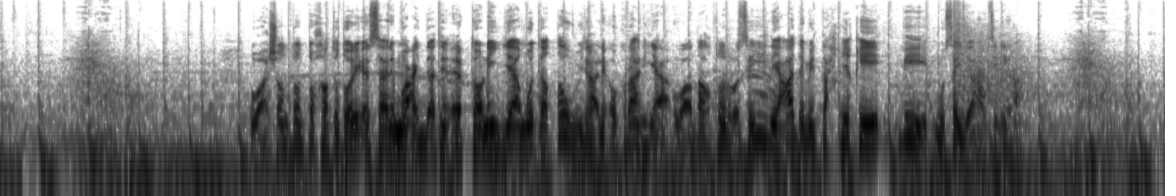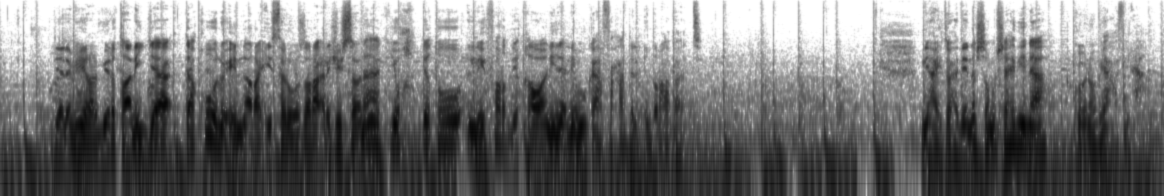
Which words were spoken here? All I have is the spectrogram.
واشنطن تخطط لإرسال معدات إلكترونية متطورة لأوكرانيا وضغط روسي لعدم التحقيق بمسيرات إيران. ديلمير البريطانية تقول إن رئيس الوزراء ريشي سوناك يخطط لفرض قوانين لمكافحة الإضرابات. نهاية هذه النشرة مشاهدينا كونوا بعافية.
